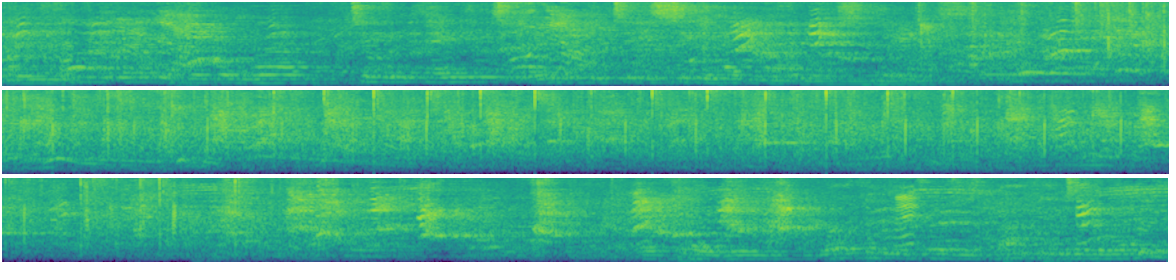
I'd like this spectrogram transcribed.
And finally, if we could have Team 8, MBTC headliners, please. Okay, we the back into the ring.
